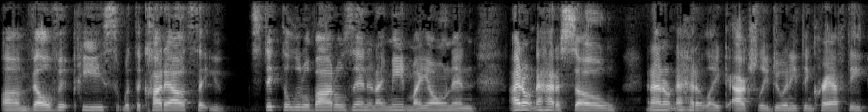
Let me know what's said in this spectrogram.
um, velvet piece with the cutouts that you stick the little bottles in and I made my own and I don't know how to sew and I don't know how to like actually do anything crafty.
